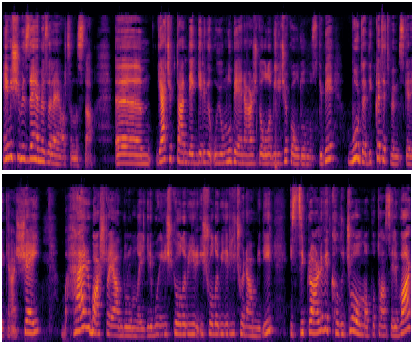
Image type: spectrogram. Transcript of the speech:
Hem işimizde hem özel hayatımızda. Ee, gerçekten dengeli ve uyumlu bir enerjide olabilecek olduğumuz gibi burada dikkat etmemiz gereken şey her başlayan durumla ilgili bu ilişki olabilir, iş olabilir hiç önemli değil. İstikrarlı ve kalıcı olma potansiyeli var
